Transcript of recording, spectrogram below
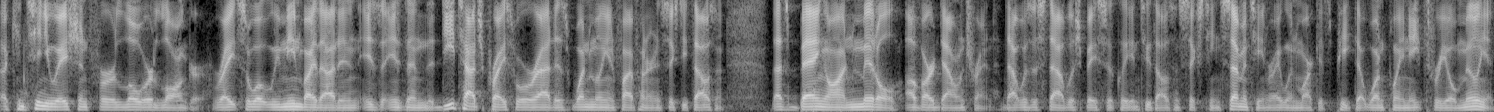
a continuation for lower longer, right? So, what we mean by that in, is, is in the detached price where we're at is 1,560,000 that's bang on middle of our downtrend. That was established basically in 2016 17, right, when markets peaked at 1.830 million.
